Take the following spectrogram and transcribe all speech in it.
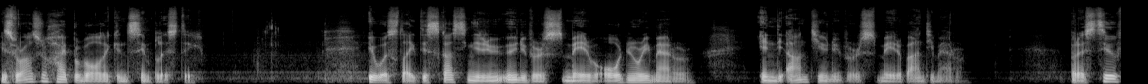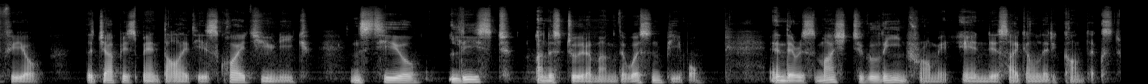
is rather hyperbolic and simplistic. It was like discussing the universe made of ordinary matter in the anti universe made of antimatter. But I still feel the Japanese mentality is quite unique and still least understood among the Western people, and there is much to glean from it in the psychoanalytic context.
